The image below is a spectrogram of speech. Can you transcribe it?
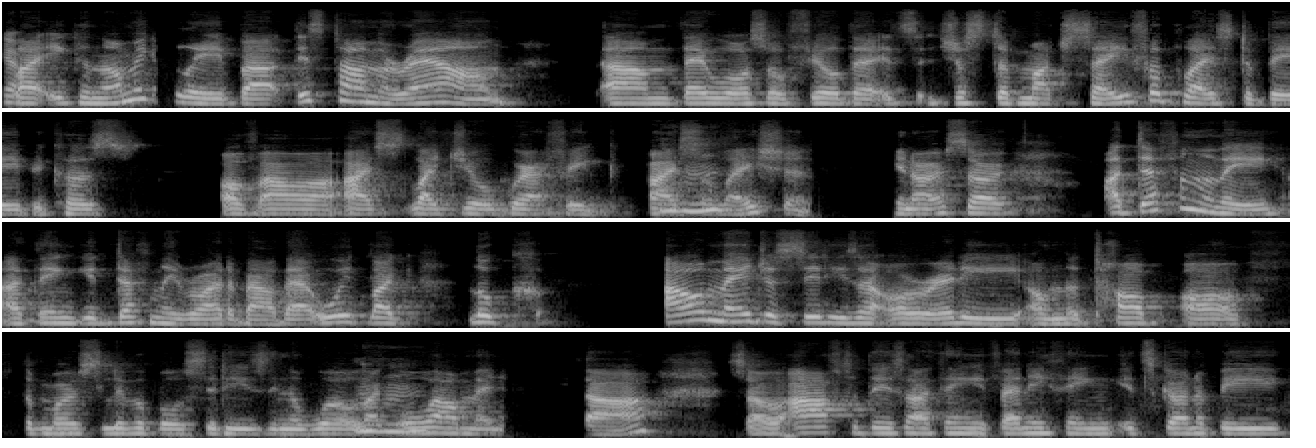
yep. like economically. But this time around, um, they will also feel that it's just a much safer place to be because of our like geographic mm-hmm. isolation. You know, so I definitely, I think you're definitely right about that. We like look our major cities are already on the top of the most livable cities in the world, mm-hmm. like all our major cities are. So after this, I think if anything, it's going to be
